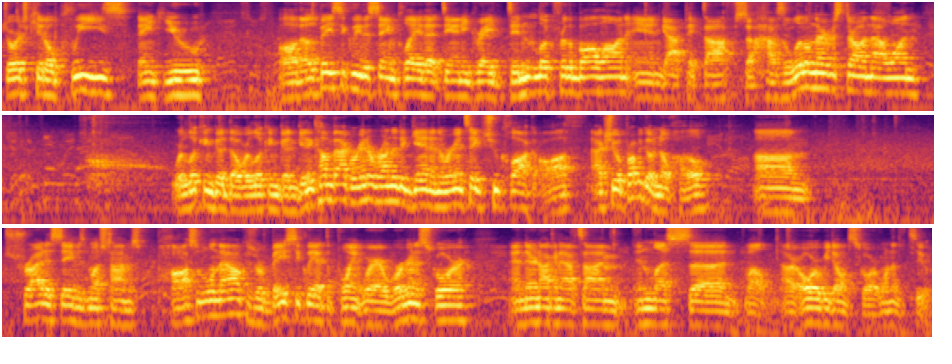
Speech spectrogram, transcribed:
George Kittle, please. Thank you. Oh, that was basically the same play that Danny Gray didn't look for the ball on and got picked off. So I was a little nervous throwing that one. We're looking good though. We're looking good. Getting come back. We're gonna run it again, and then we're gonna take two clock off. Actually, we'll probably go no huddle. Um, try to save as much time as possible now because we're basically at the point where we're to score and they're not to have time unless, uh, well, or, or, we don't score, one of the two.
